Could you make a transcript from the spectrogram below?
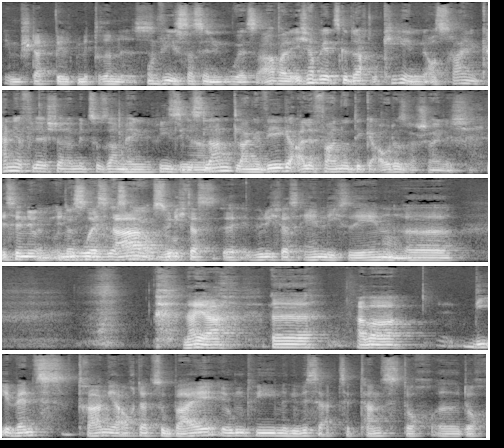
im Stadtbild mit drin ist. Und wie ist das in den USA? Weil ich habe jetzt gedacht, okay, in Australien kann ja vielleicht damit zusammenhängen, riesiges ja. Land, lange Wege, alle fahren nur dicke Autos wahrscheinlich. Ist in, in, in den USA, USA so. würde ich, das, äh, würd ich das ähnlich sehen. Mhm. Äh, naja, äh, aber die Events tragen ja auch dazu bei, irgendwie eine gewisse Akzeptanz doch, äh, doch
